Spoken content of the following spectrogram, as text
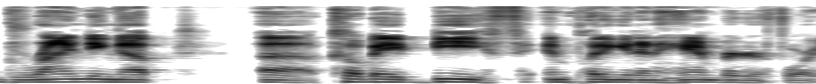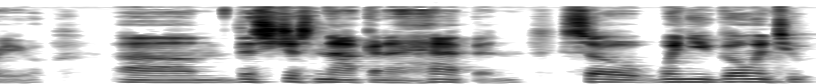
grinding up uh, Kobe beef and putting it in a hamburger for you um, that's just not going to happen. So when you go into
